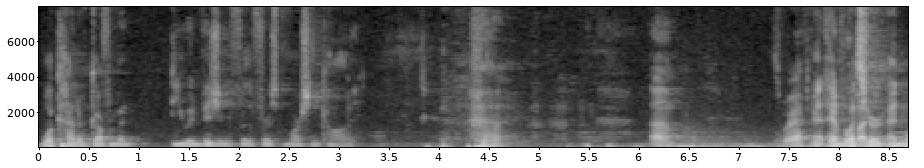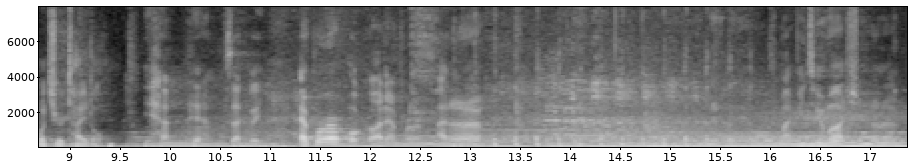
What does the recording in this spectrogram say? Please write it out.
what kind of government do you envision for the first Martian colony? Um, so we're after And, and what's your and what's your title? Yeah, yeah, exactly. Emperor or God Emperor? I don't know. it Might be too much. I don't know.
